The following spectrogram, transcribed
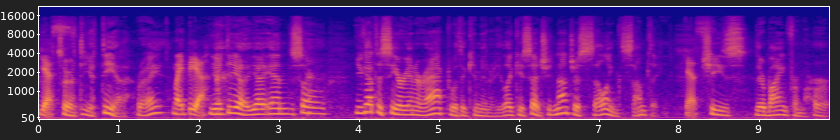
yes So your tia, right? my tia Your tia, yeah. And so you got to see her interact with the community. Like you said, she's not just selling something. yes. She's they're buying from her.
